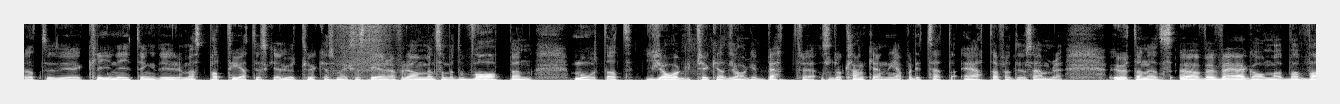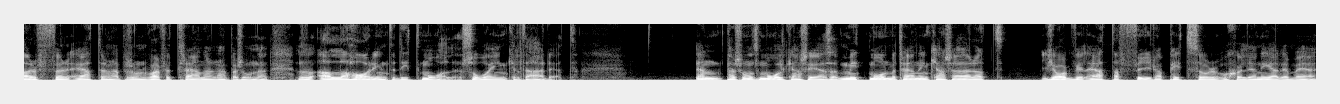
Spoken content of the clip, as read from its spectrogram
att det är clean eating, det är det mest patetiska uttrycket som existerar. För det används som ett vapen mot att jag tycker att jag är bättre. Så då klankar jag ner på ditt sätt att äta för att du är sämre. Utan att överväga om att bara varför äter den här personen, varför tränar den här personen. Alltså alla har inte ditt mål, så enkelt är det. En persons mål kanske är så mitt mål med träning kanske är att jag vill äta fyra pizzor och skölja ner det med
